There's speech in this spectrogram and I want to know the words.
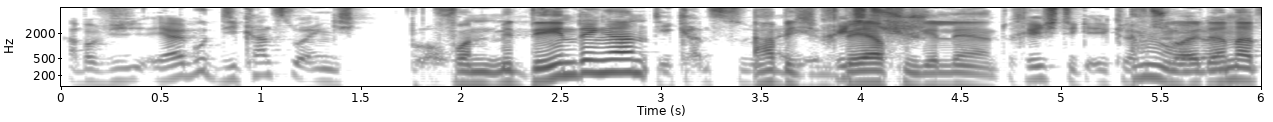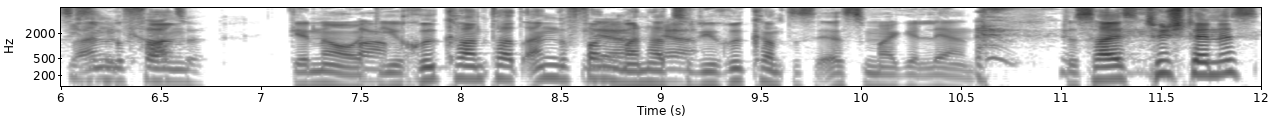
Aber wie. Ja, gut, die kannst du eigentlich. Bro, Von mit den Dingern die kannst du. habe ich richtig werfen gelernt. Richtig ekelhaft. Weil schleudern. dann so eine angefangen. Karte. Genau, Bam. die Rückhand hat angefangen, Ja, man hat ja. so die Rückhand das erste Mal gelernt. Das heißt, Tischtennis,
